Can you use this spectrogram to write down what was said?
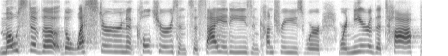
Most of the, the Western cultures and societies and countries were, were near the top.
